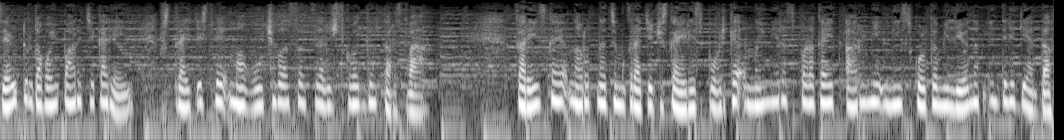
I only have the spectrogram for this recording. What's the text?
цель Трудовой партии Кореи в строительстве могучего социалистического государства. Корейская Народно-Демократическая Республика ныне располагает армией несколько миллионов интеллигентов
